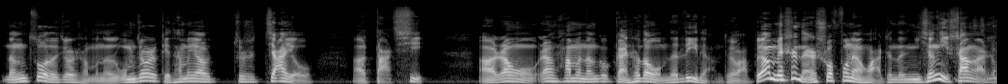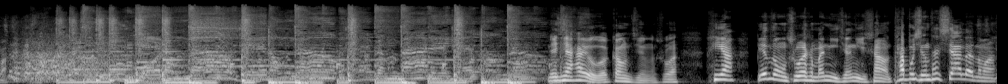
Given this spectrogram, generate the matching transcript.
能做的就是什么呢？我们就是给他们要就是加油啊，打气。啊，让我让他们能够感受到我们的力量，对吧？不要没事在那说风凉话，真的，你行你上啊，是吧？那天还有个杠精说：“嘿呀，别总说什么你行你上，他不行他下来了吗？”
